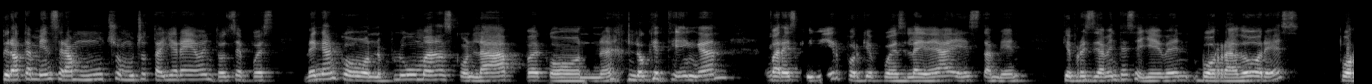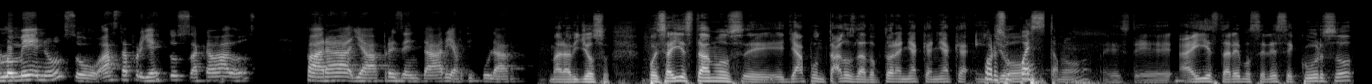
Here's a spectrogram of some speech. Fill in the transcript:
pero también será mucho, mucho tallereo, entonces pues vengan con plumas, con lap, con lo que tengan para escribir, porque pues la idea es también que precisamente se lleven borradores por lo menos, o hasta proyectos acabados, para ya presentar y articular. Maravilloso. Pues ahí estamos eh, ya apuntados la doctora ñaca ñaca y Por supuesto. Este, ahí estaremos en ese curso.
